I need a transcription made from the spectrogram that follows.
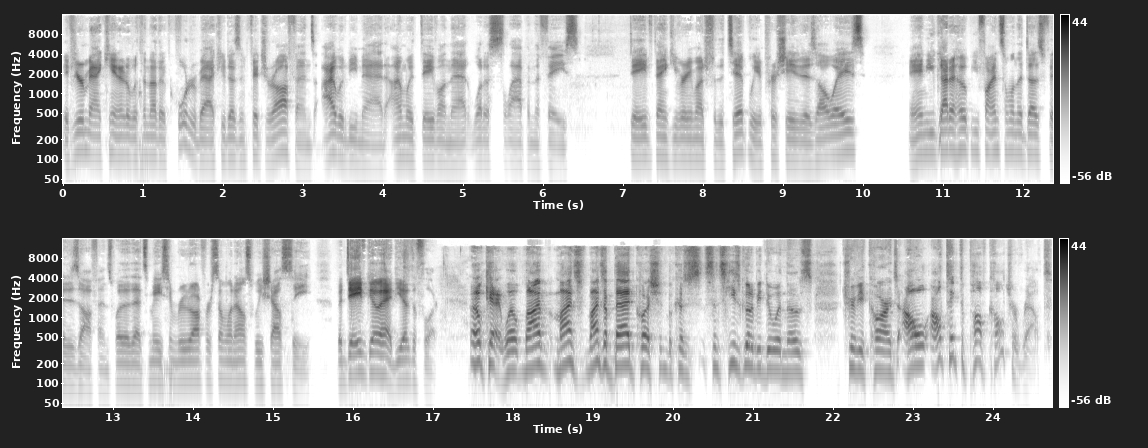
if you're Matt Canada with another quarterback who doesn't fit your offense? I would be mad. I'm with Dave on that. What a slap in the face. Dave, thank you very much for the tip. We appreciate it as always. And you got to hope you find someone that does fit his offense, whether that's Mason Rudolph or someone else. We shall see. But, Dave, go ahead. You have the floor. Okay, well, my mine's mine's a bad question because since he's going to be doing those trivia cards, I'll I'll take the pop culture route.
